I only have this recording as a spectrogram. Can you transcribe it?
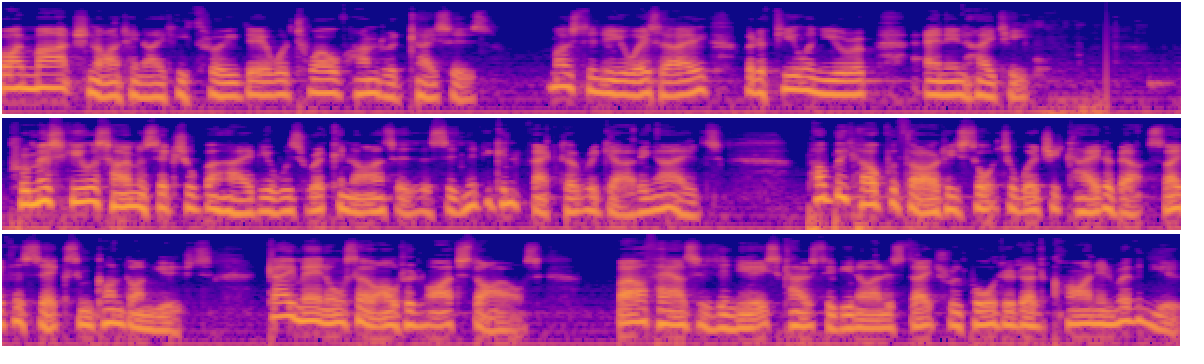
By March 1983, there were 1,200 cases, most in the USA, but a few in Europe and in Haiti. Promiscuous homosexual behaviour was recognised as a significant factor regarding AIDS. Public health authorities sought to educate about safer sex and condom use. Gay men also altered lifestyles. Bathhouses in the east coast of the United States reported a decline in revenue.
